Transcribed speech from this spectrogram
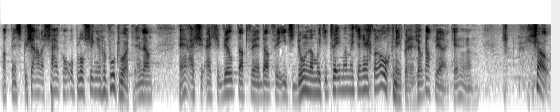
wat met speciale suikeroplossingen gevoed wordt. En dan, als, je, als je wilt dat we, dat we iets doen, dan moet je tweemaal met je rechteroog knipperen. Zo dat werk. Hè? Zo.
